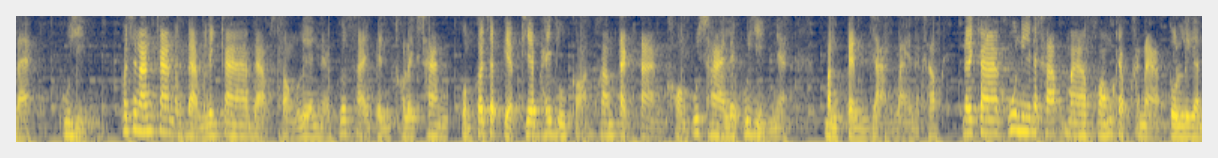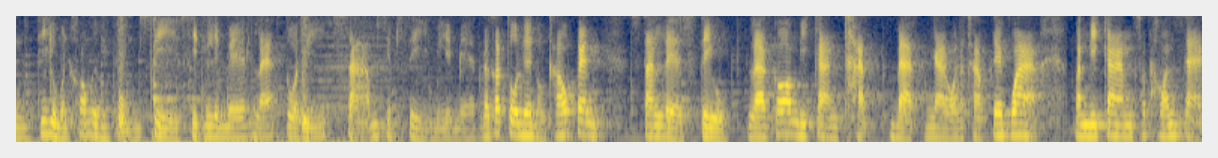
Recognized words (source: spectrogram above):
และ ผู้หญิง เพราะฉะนั้นการออกแบบนาฬิกาแบบ 2 เรือนเนี่ยเพื่อใส่เป็นคอลเลกชันผมก็จะเปรียบเทียบให้ดูก่อนความแตกต่างของผู้ชายและผู้หญิงเนี่ยมันเป็นอย่างไรนะครับนาฬิกาคู่นี้นะครับมาพร้อมกับขนาดตัวเรือนที่อยู่บนข้อมือของผม 40มิลลิเมตรและตัวนี้ 34มิลลิเมตรแล้วก็ตัวเรือนของเขาเป็น stainless steel แล้วก็มีการขัดแบบเงานะครับ เรียกว่ามันมีการสะท้อนแสง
